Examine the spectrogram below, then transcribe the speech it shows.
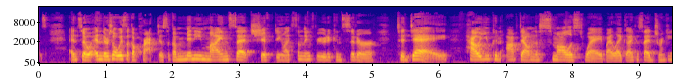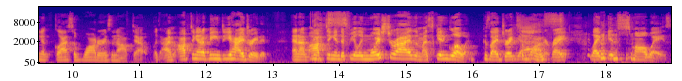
is. And so and there's always like a practice, like a mini mindset shifting, like something for you to consider today how you can opt out in the smallest way by like like I said drinking a glass of water is an opt out. Like I'm opting out of being dehydrated and I'm yes. opting into feeling moisturized and my skin glowing because I drank yes. some water, right? like in small ways.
